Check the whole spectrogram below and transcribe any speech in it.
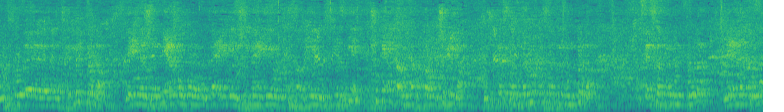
وتكمل الدولة لأن جميع الاطر والفاعلين الاجتماعيين والاقتصاديين والسياسيين شو كيأثرهم كيأثرهم الجمعيه وش كتستثمرهم كتستثمرهم الدولة. كتستثمرهم الدولة لأن الدولة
